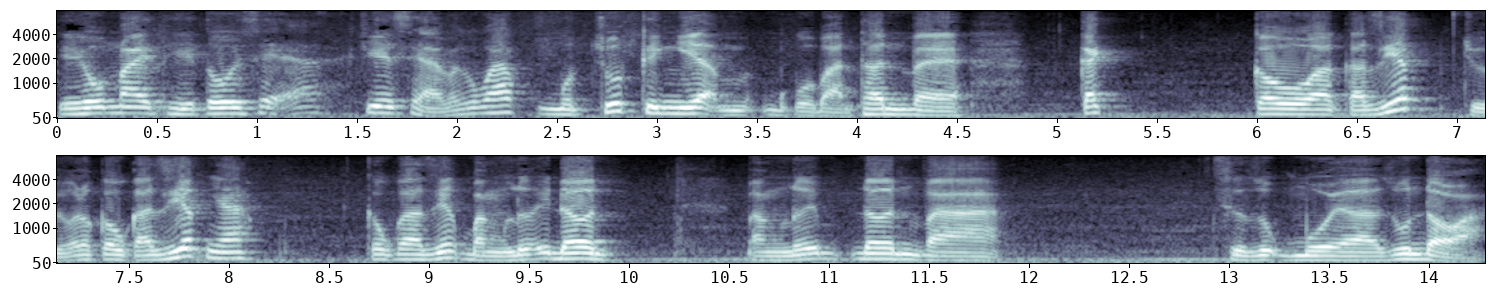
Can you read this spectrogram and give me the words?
Thì hôm nay thì tôi sẽ chia sẻ với các bác một chút kinh nghiệm của bản thân về cách câu à, cá giếc. Chủ yếu là câu cá giếc nhá. Câu cá giếc bằng lưỡi đơn. Bằng lưỡi đơn và sử dụng mồi à, run đỏ.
